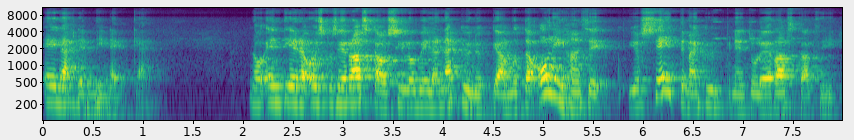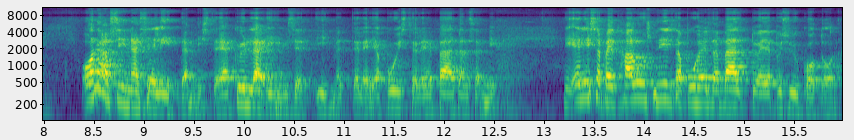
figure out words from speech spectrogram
Ei lähde minnekään. No en tiedä, olisiko se raskaus silloin vielä näkynytkään, mutta olihan se, jos 70 tulee raskaaksi, niin onhan siinä selittämistä. Ja kyllä ihmiset ihmettelee ja puistelee päätänsä, niin, niin Elisabeth halusi niiltä puheilta välttyä ja pysyy kotona.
